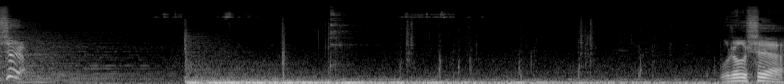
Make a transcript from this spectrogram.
吴州市。吴州市，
